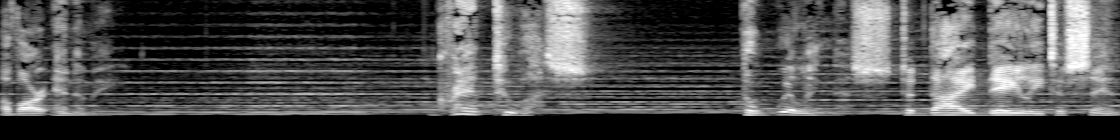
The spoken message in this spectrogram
of our enemy. Grant to us the willingness to die daily to sin,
